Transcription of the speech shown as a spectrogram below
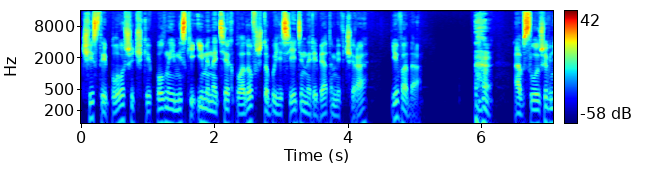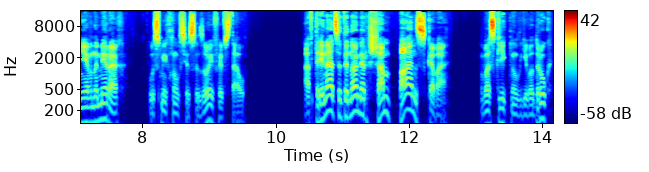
Чистые плошечки, полные миски именно тех плодов, что были съедены ребятами вчера, и вода. «Обслуживание в номерах», — усмехнулся Сызоев и встал. «А в тринадцатый номер шампанского!» — воскликнул его друг,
